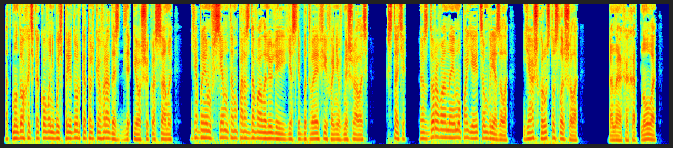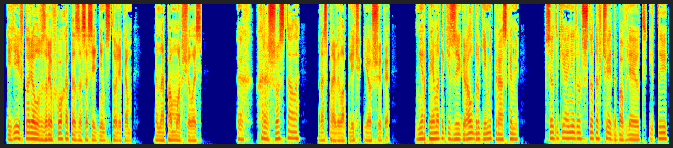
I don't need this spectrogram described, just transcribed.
Отмудохать какого-нибудь придурка только в радость для Иошико-самы. Я бы им всем там пораздавала люлей, если бы твоя фифа не вмешалась. Кстати, а здорово она ему по яйцам врезала. Я аж хруст услышала. Она хохотнула, и ей вторил взрыв хохота за соседним столиком. Она поморщилась. «Эх, хорошо стало», — расправила плечи Иошика. «Мир прямо-таки заиграл другими красками. Все-таки они тут что-то в чай добавляют, и ты...»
